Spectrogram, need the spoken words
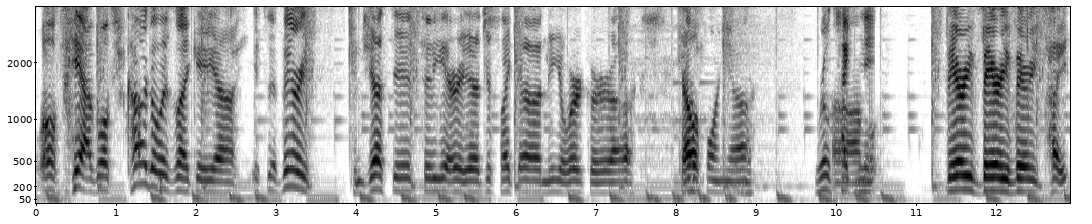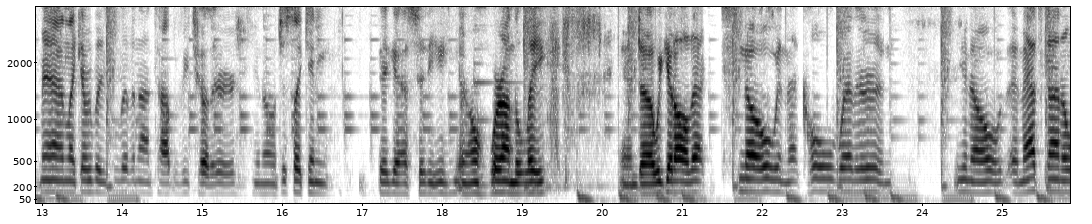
well, yeah. Well, Chicago is like a uh, it's a very congested city area, just like uh, New York or uh, California. Real tight Um, knit. Very, very, very tight, man. Like everybody's living on top of each other. You know, just like any big ass city. You know, we're on the lake, and uh, we get all that snow and that cold weather and you know, and that's kind of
